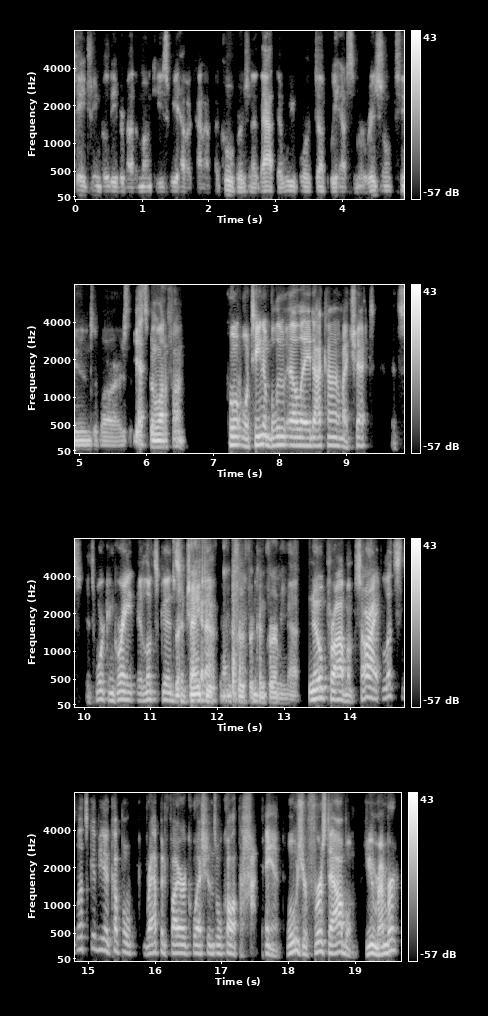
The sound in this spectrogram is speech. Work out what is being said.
Daydream Believer by the Monkees. We have a kind of a cool version of that that we've worked up. We have some original tunes of ours. Yeah, it's been a lot of fun. Cool. Well, TinaBlueLA.com. I checked. It's it's working great. It looks good. So check Thank it you. out. Thanks for, for confirming that. No problems. All right, let's let's give you a couple rapid fire questions. We'll call it the hot pan. What was your first album? Do you remember?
